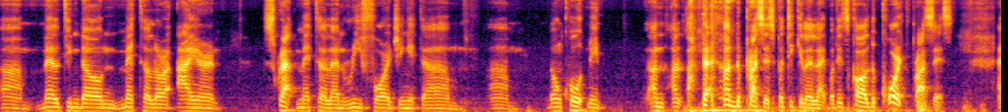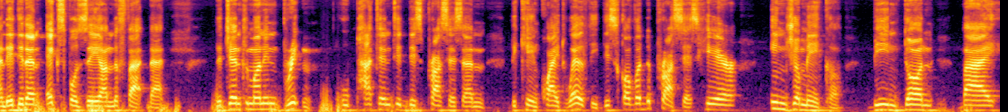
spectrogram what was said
um, melting down metal or iron, scrap metal, and reforging it. Um, um, don't quote me on, on, on, that on the process particularly, but it's called the Cort process. And they did an expose on the fact that the gentleman in Britain who patented this process and became quite wealthy discovered the process here in Jamaica being done by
